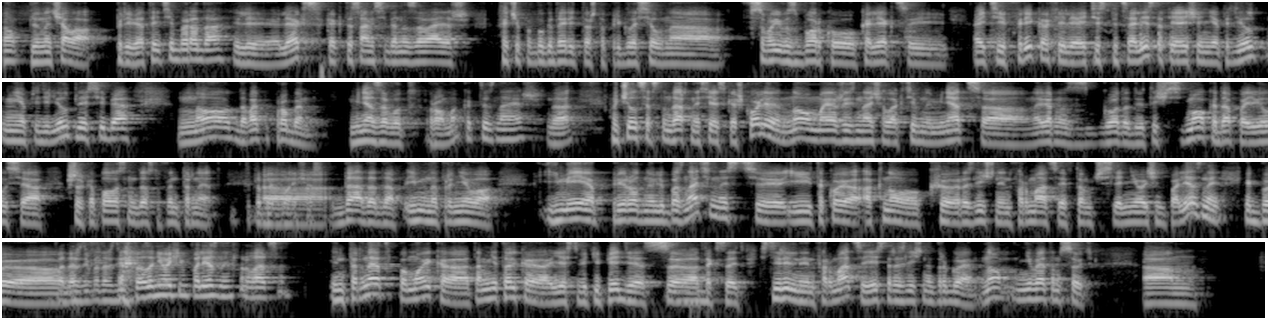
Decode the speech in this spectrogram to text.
Ну, для начала, привет, IT Борода, или Лекс, как ты сам себя называешь. Хочу поблагодарить то, что пригласил на в свою сборку коллекций IT-фриков или IT-специалистов. Я еще не определил, не определил для себя, но давай попробуем. Меня зовут Рома, как ты знаешь, да. Учился в стандартной сельской школе, но моя жизнь начала активно меняться, наверное, с года 2007, когда появился широкополосный доступ в интернет. Ты про сейчас? Да, да, да, именно про него. Имея природную любознательность э, и такое окно к различной информации, в том числе не очень полезной, как бы... Э, подожди, подожди, что за не очень полезная информация? Интернет, помойка, там не только есть Википедия с, mm-hmm. так сказать, стерильной информацией, есть различное другое. Но не в этом суть.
